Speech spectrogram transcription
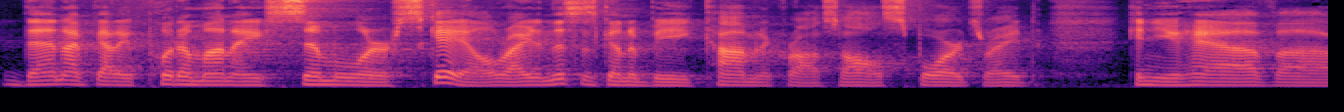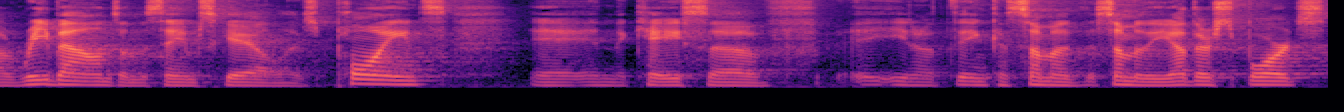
then I've got to put them on a similar scale, right? And this is going to be common across all sports, right? Can you have uh, rebounds on the same scale as points? In the case of, you know, think of some of the, some of the other sports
